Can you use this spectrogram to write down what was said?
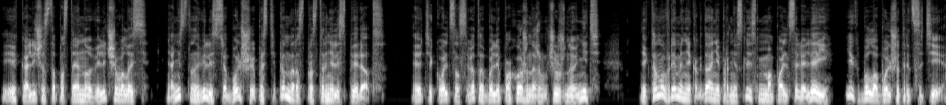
Их количество постоянно увеличивалось, они становились все больше и постепенно распространялись вперед. Эти кольца света были похожи на жемчужную нить, и к тому времени, когда они пронеслись мимо пальца лилей, их было больше 30. И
